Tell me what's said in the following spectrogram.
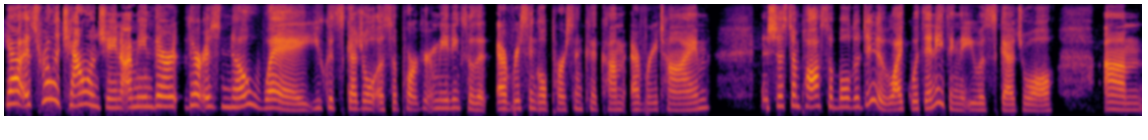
Yeah it's really challenging. I mean there there is no way you could schedule a support group meeting so that every single person could come every time. It's just impossible to do like with anything that you would schedule. Um,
